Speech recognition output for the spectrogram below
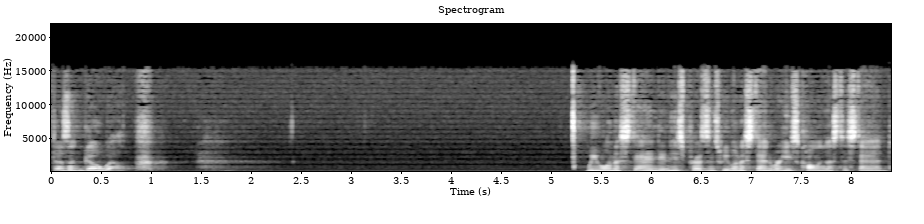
doesn't go well. We want to stand in His presence. We want to stand where He's calling us to stand.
